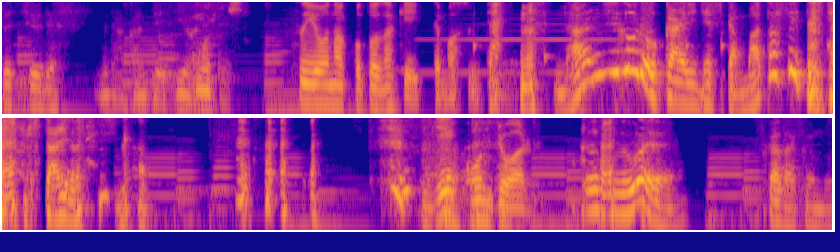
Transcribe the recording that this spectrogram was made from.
出中です。みたいな感じで言われて。必要なことだけ言ってますみたいな。何時頃お帰りですか？待たせていただきたいのですが。すげえ根性ある。すごいね。塚田君も。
